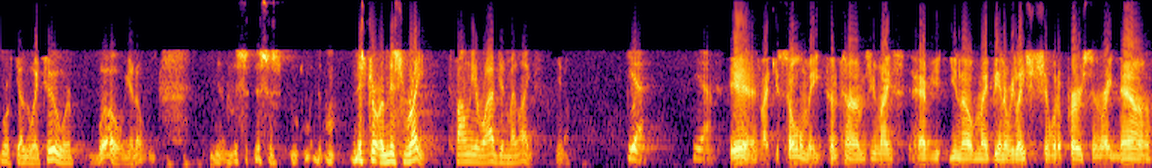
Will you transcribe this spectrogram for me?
worked the other way too. Where whoa, you know, you know, this this is Mr. or Miss Right finally arrived in my life. You know. Yeah. Yeah. Yeah, like your soulmate. Sometimes you might have you you know might be in a relationship with a person right now,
